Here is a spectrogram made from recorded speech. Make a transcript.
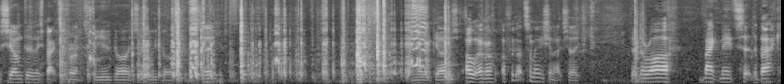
See, I'm doing this back to front for you guys, so you guys can see. And there it goes. Oh, and I, I forgot to mention actually that there are magnets at the back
